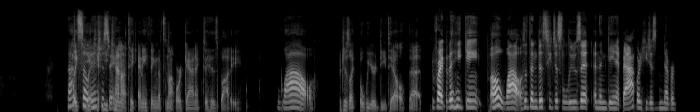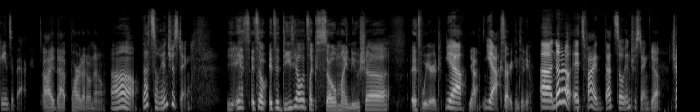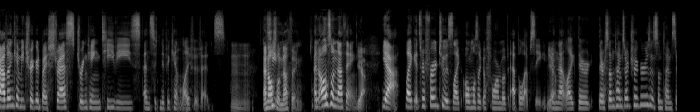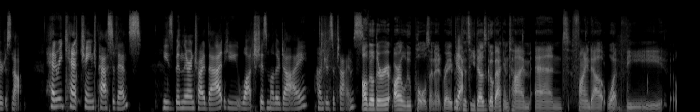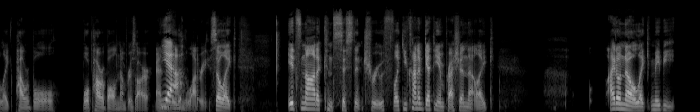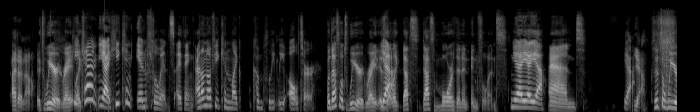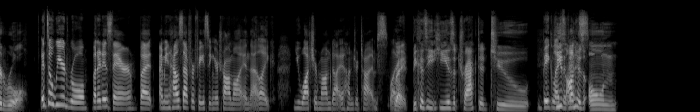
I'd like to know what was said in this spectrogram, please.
that's like so he, ca- interesting. he cannot take anything that's not organic to his body, Wow. which is like a weird detail that Right, but then he gain. Oh wow! So then does he just lose it and then gain it back, or he just never gains it back? I that part I don't know. Oh, that's so interesting. It's it's a it's a detail that's like so minutia. It's weird. Yeah. Yeah. Yeah. Sorry, continue. Uh, no, no, no. It's fine. That's so interesting. Yeah. Traveling can be triggered by stress, drinking, TVs, and significant life events, Mm. And also nothing. and also nothing. Yeah. Yeah, like it's referred to as like almost like a form of epilepsy. Yeah. In that like there there sometimes are triggers and sometimes they're just not. Henry can't change past events. He's been there and tried that. He watched his mother die hundreds of times. Although there are loopholes in it, right? Yeah. Because he does go back in time and find out what the like Powerball or Powerball numbers are, and then Yeah. they win the lottery. So like, it's not a consistent truth. Like you kind of get the impression that like, I don't know, like maybe I don't know. It's weird, right? he like, can yeah, he can influence, I think. I don't know if he can like completely alter. but that's what's weird, right? Is Yeah. that like that's that's more than an influence, Yeah, yeah, yeah. and Yeah. yeah, because it's a weird rule. It's a weird rule, but it is there. But I mean, how's that for facing your trauma in that like you watch your mom die a hundred times? Like right because he he is attracted to big life he's on his own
